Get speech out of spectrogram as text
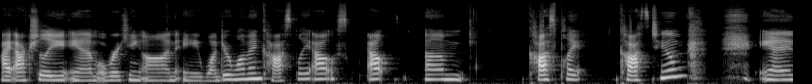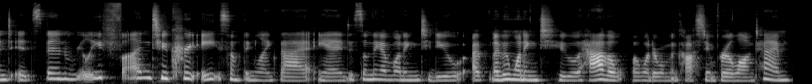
I actually am working on a Wonder Woman cosplay out, out um, cosplay costume. and it's been really fun to create something like that. And it's something I'm wanting to do. I've, I've been wanting to have a, a Wonder Woman costume for a long time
